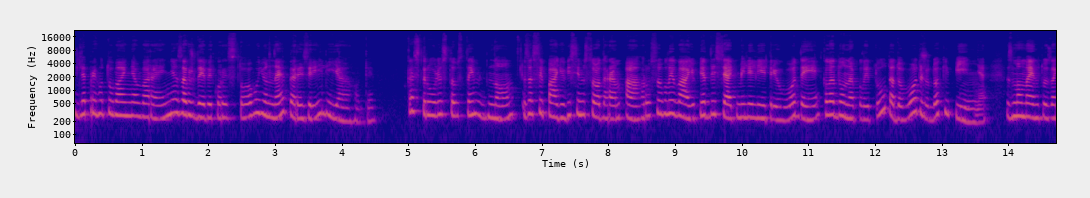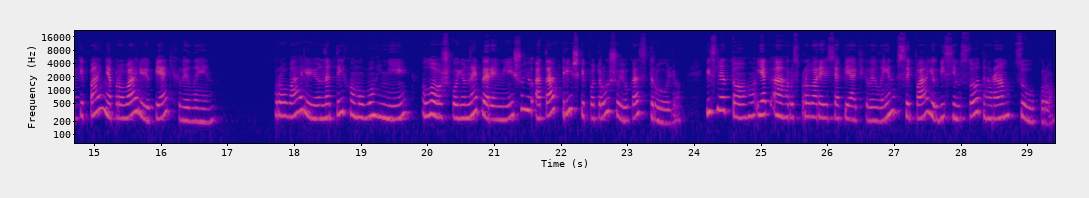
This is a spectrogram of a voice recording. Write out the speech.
Для приготування варення завжди використовую неперезрілі ягоди. В каструлю з товстим дном засипаю 800 г агрусу, вливаю 50 мл води, кладу на плиту та доводжу до кипіння. З моменту закипання проварюю 5 хвилин. Проварюю на тихому вогні, ложкою не перемішую, а так трішки потрушую каструлю. Після того, як агрус проварився 5 хвилин, всипаю 800 г цукру.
